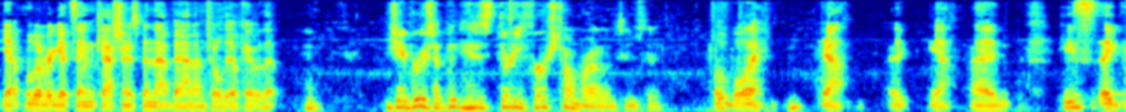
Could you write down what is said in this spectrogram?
yep. Whoever gets in, Cashner's been that bad. I'm totally okay with it. Jay Bruce, I believe hit his 31st home run on Tuesday. Oh boy, yeah, I, yeah. I he's like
